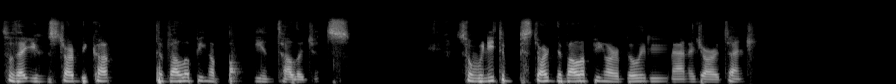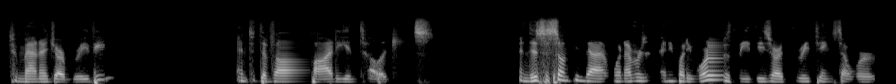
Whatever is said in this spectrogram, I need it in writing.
so that you can start become developing a body intelligence. So we need to start developing our ability to manage our attention, to manage our breathing, and to develop body intelligence. And this is something that whenever anybody works with me, these are three things that we're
